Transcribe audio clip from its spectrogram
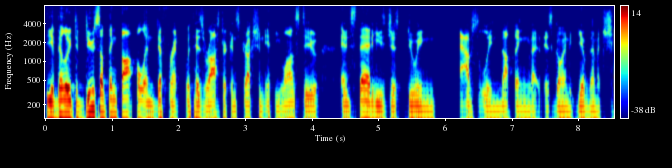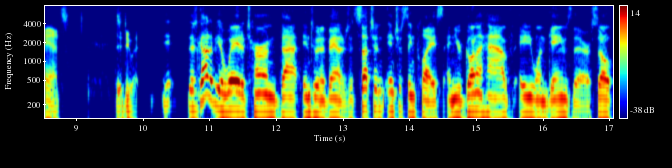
the ability to do something thoughtful and different with his roster construction if he wants to. And instead, he's just doing absolutely nothing that is going to give them a chance to do it. There's got to be a way to turn that into an advantage. It's such an interesting place, and you're going to have 81 games there. So,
